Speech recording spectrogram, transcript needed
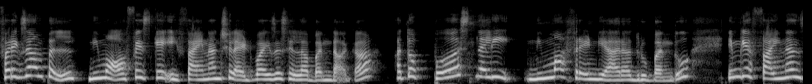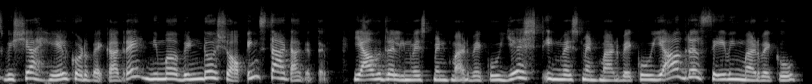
ಫಾರ್ ಎಕ್ಸಾಂಪಲ್ ನಿಮ್ಮ ಆಫೀಸ್ಗೆ ಈ ಫೈನಾನ್ಷಿಯಲ್ ಅಡ್ವೈಸಸ್ ಎಲ್ಲ ಬಂದಾಗ, ಅಥವಾ ಪರ್ಸ್ನಲಿ ನಿಮ್ಮ ಫ್ರೆಂಡ್ ಯಾರಾದರೂ ಬಂದು ನಿಮಗೆ ಫೈನಾನ್ಸ್ ವಿಷಯ ಹೇಳ್ಕೊಡ್ಬೇಕಾದ್ರೆ ನಿಮ್ಮ ವಿಂಡೋ ಶಾಪಿಂಗ್ ಸ್ಟಾರ್ಟ್ ಆಗುತ್ತೆ. ಯಾವುದ್ರಲ್ಲಿ ಇನ್ವೆಸ್ಟ್ಮೆಂಟ್ ಮಾಡಬೇಕು, ಎಷ್ಟು ಇನ್ವೆಸ್ಟ್ಮೆಂಟ್ ಮಾಡಬೇಕು, ಯಾವುದ್ರಲ್ಲಿ ಸೇವಿಂಗ್ ಮಾಡಬೇಕು.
